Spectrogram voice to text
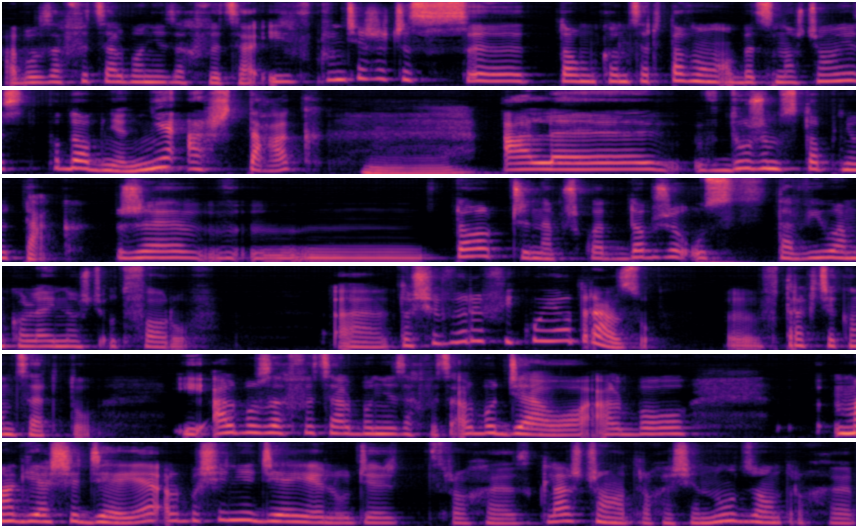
albo zachwyca, albo nie zachwyca. I w gruncie rzeczy z y, tą koncertową obecnością jest podobnie. Nie aż tak, mhm. ale w dużym stopniu tak, że mm, to, czy na przykład dobrze ustawiłam kolejność utworów, e, to się weryfikuje od razu w trakcie koncertu. I albo zachwyca, albo nie zachwyca, albo działo, albo magia się dzieje, albo się nie dzieje. Ludzie trochę klaszczą, a trochę się nudzą, trochę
